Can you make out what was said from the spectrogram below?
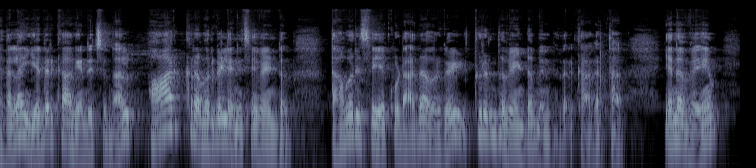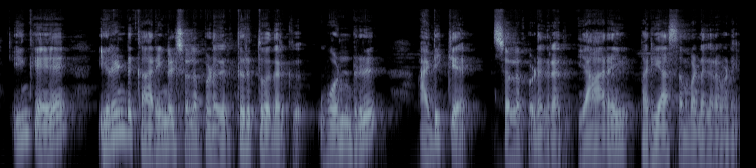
இதெல்லாம் எதற்காக என்று சொன்னால் பார்க்கிறவர்கள் என்ன செய்ய வேண்டும்? தவறு செய்யக்கூடாது அவர்கள் திருந்த வேண்டும் என்பதற்காகத்தான். எனவே இங்கே இரண்டு காரியங்கள் சொல்லப்படுகிறது. திருத்துவதற்கு ஒன்று அடிக்க சொல்லப்படுகிறது. யாரை? பரியாசம் பண்ணுகிறவனை.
